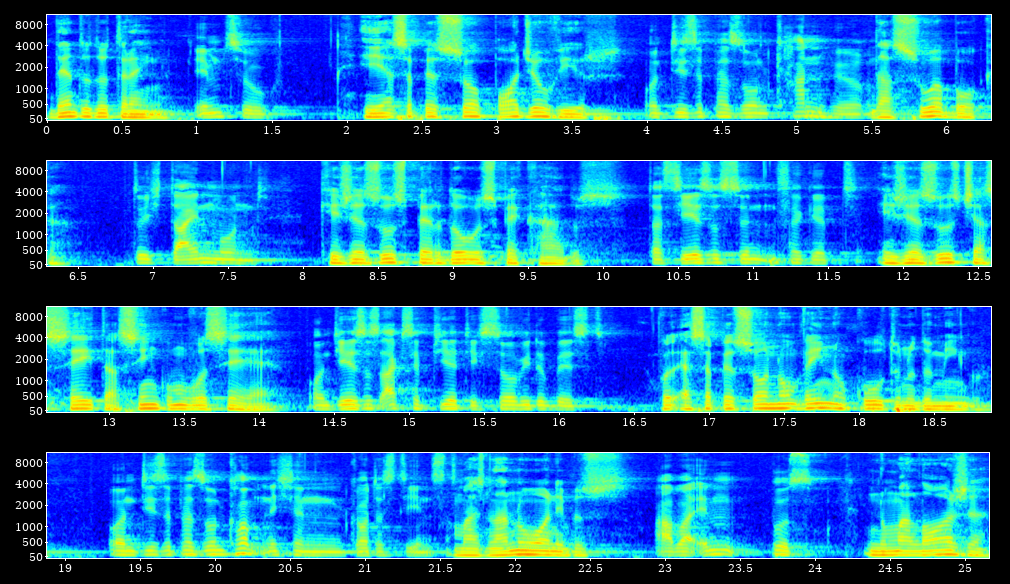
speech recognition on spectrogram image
dentro do trem. im Zug. E essa pessoa pode ouvir Und diese Person kann hören, da sua boca durch deinen Mund, que Jesus perdoa os pecados dass Jesus Sünden vergibt. e Jesus te aceita assim como você é. Und Jesus akzeptiert dich so, wie du bist. Essa pessoa não vem no culto no domingo, Und diese Person kommt nicht in Gottesdienst, mas lá no ônibus, aber im Bus, numa loja,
